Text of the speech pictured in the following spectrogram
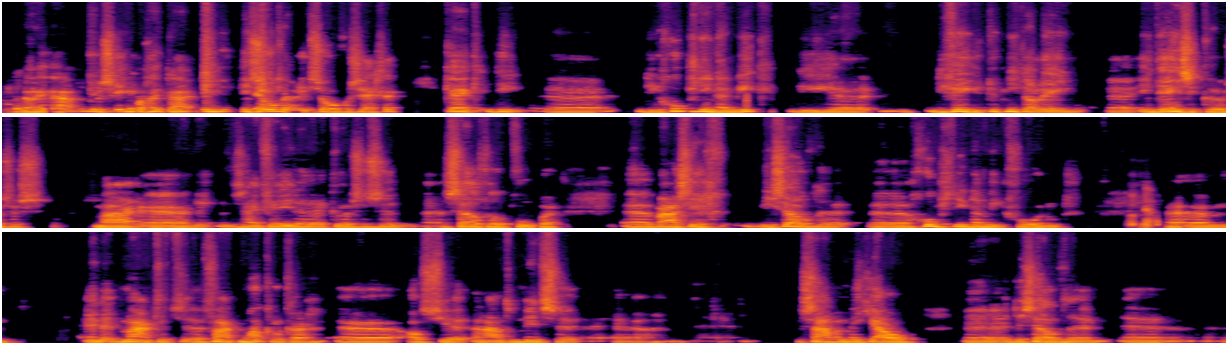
Nou ja, misschien mag ik daar in, in zoverre iets over zeggen. Kijk, die, uh, die groepsdynamiek, die, uh, die vind je natuurlijk niet alleen in deze cursus. Maar er zijn vele cursussen, zelfhulpgroepen, uh, waar zich diezelfde uh, groepsdynamiek voordoet. Ja. Um, en het maakt het uh, vaak makkelijker als je een aantal mensen samen met jou dezelfde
